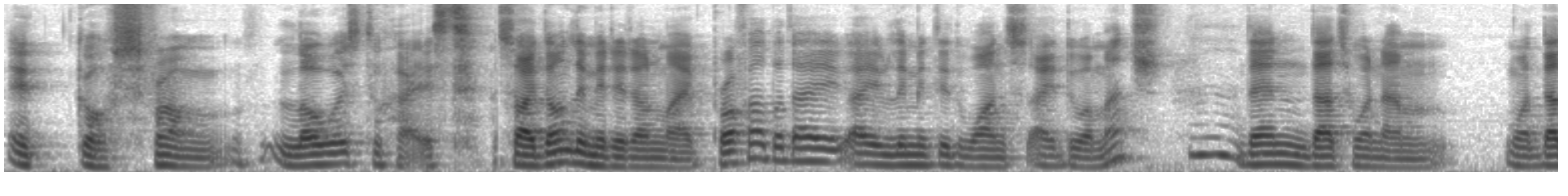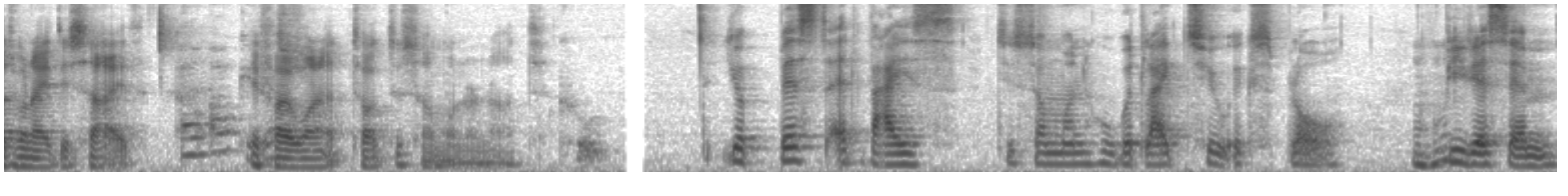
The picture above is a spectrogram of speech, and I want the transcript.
It goes from lowest to highest. So I don't limit it on my profile, but I, I limit it once I do a match. Then that's when I'm when that's when I decide Oh, okay. if I want to talk to someone or not. Cool. Your best advice to someone who would like to explore Mhm. BDSM.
